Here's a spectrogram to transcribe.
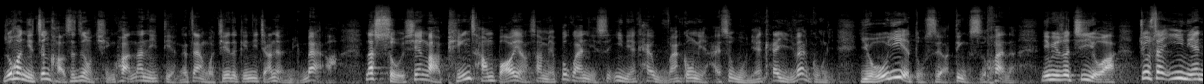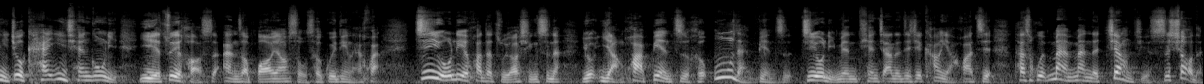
如果你正好是这种情况，那你点个赞，我接着给你讲讲明白啊。那首先啊，平常保养上面，不管你是一年开五万公里，还是五年开一万公里，油液都是要定时换的。你比如说机油啊，就算一年你就开一千公里，也最好是按照保养手册规定来换。机油劣化的主要形式呢，有氧化变质和污染变质。机油里面添加它的这些抗氧化剂，它是会慢慢的降解失效的。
